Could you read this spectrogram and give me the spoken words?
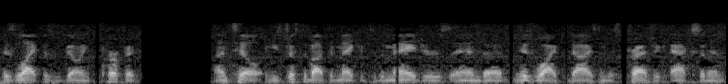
his life is going perfect until he's just about to make it to the majors, and uh, his wife dies in this tragic accident,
